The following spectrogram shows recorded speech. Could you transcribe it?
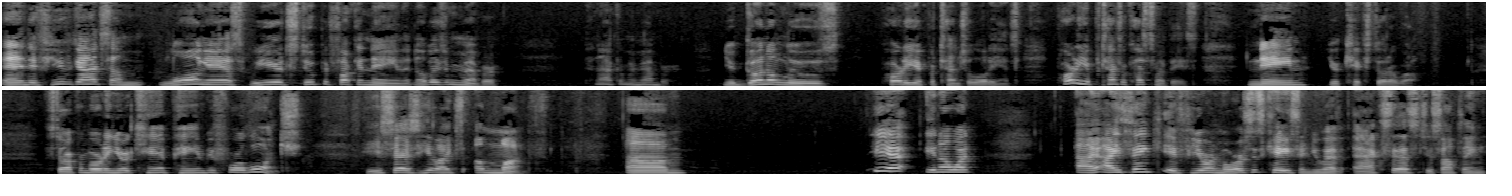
And if you've got some long ass, weird, stupid fucking name that nobody's remember, not going to remember. You're going to lose part of your potential audience, part of your potential customer base. Name your Kickstarter well. Start promoting your campaign before launch. He says he likes a month. Um, yeah, you know what? I, I think if you're in Morrus's case and you have access to something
